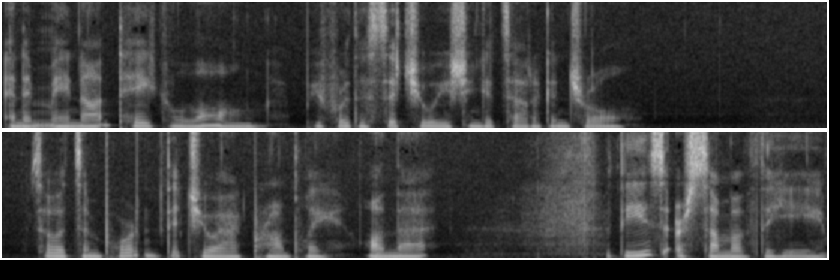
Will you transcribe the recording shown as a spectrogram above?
and it may not take long before the situation gets out of control. So it's important that you act promptly on that. These are some of the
